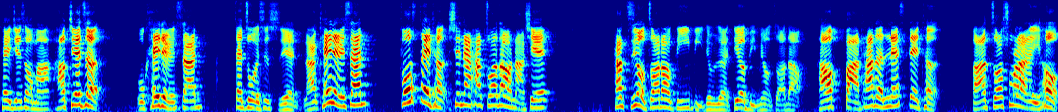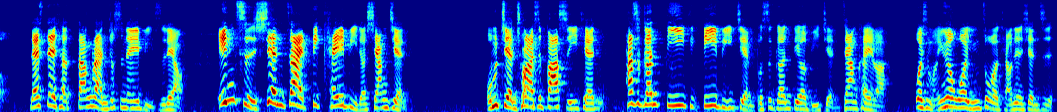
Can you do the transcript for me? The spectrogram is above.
可以接受吗？好，接着我 k 等于三，再做一次实验。来，k 等于三，for state 现在他抓到哪些？他只有抓到第一笔，对不对？第二笔没有抓到。好，把他的 last date 把它抓出来了以后，last date 当然就是那一笔资料。因此现在第 k 笔的相减，我们减出来是八十一天，它是跟第一第一笔减，不是跟第二笔减，这样可以吧？为什么？因为我已经做了条件限制。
